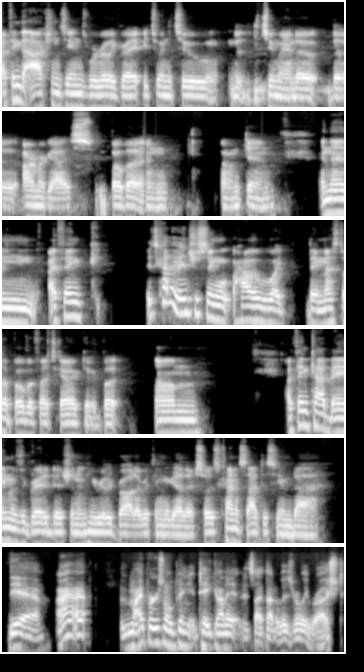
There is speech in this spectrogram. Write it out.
I think the action scenes were really great between the two the, the two Mando the armor guys, Boba and um, Din, and then I think it's kind of interesting how like they messed up Boba Fett's character, but um. I think Cad Bane was a great addition, and he really brought everything together. So it's kind of sad to see him die. Yeah, I, I my personal opinion take on it is I thought it was really rushed,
